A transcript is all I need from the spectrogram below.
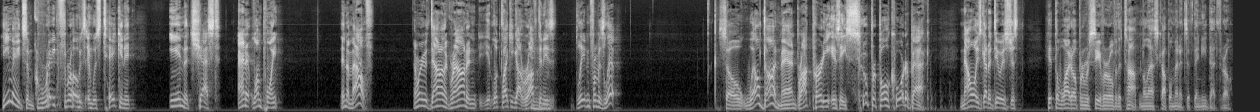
He made some great throws and was taking it in the chest and at one point in the mouth. And where he was down on the ground and it looked like he got roughed mm-hmm. and he's bleeding from his lip. So well done, man. Brock Purdy is a Super Bowl quarterback. Now all he's got to do is just hit the wide open receiver over the top in the last couple minutes if they need that throw.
